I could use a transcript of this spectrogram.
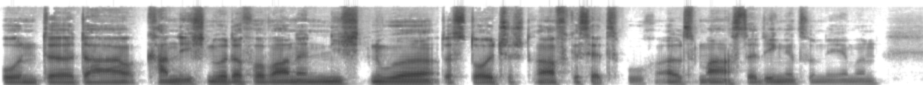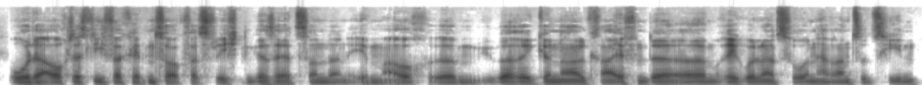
Und äh, da kann ich nur davor warnen, nicht nur das deutsche Strafgesetzbuch als Maß der Dinge zu nehmen, oder auch das Lieferketten-Sorgfaltspflichtengesetz, sondern eben auch ähm, überregional greifende ähm, Regulationen heranzuziehen,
